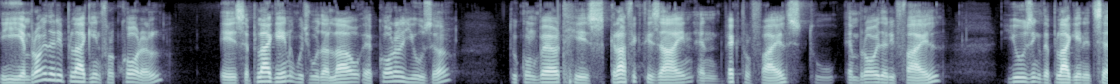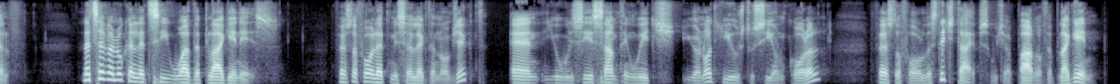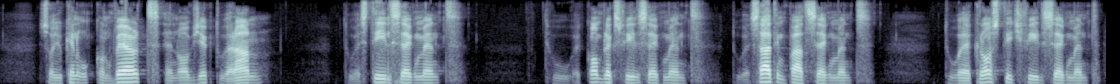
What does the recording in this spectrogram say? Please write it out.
The embroidery plugin for Corel is a plugin which would allow a Corel user to convert his graphic design and vector files to embroidery file using the plugin itself. Let's have a look and let's see what the plugin is. First of all, let me select an object and you will see something which you're not used to see on Corel. First of all, the stitch types, which are part of the plugin. So you can convert an object to a run, to a steel segment, to a complex fill segment, to a satin path segment, to a cross stitch fill segment.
